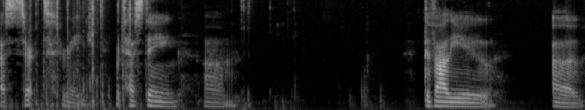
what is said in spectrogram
assert range. We're testing um, the value of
